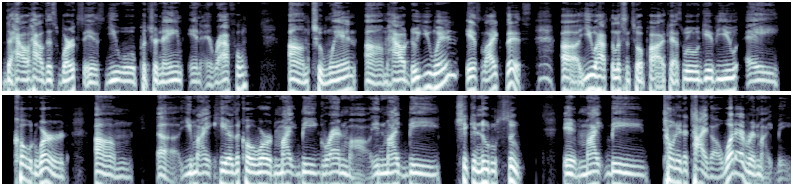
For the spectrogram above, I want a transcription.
the how how this works is you will put your name in a raffle um to win. Um, how do you win? It's like this. Uh, you have to listen to a podcast. We will give you a code word. Um, uh, you might hear the code word might be grandma. It might be chicken noodle soup. It might be Tony the Tiger, whatever it might be.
